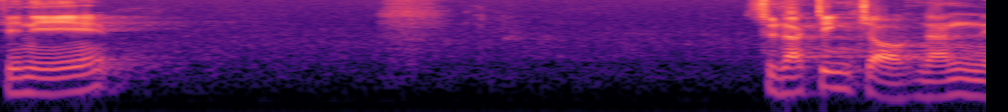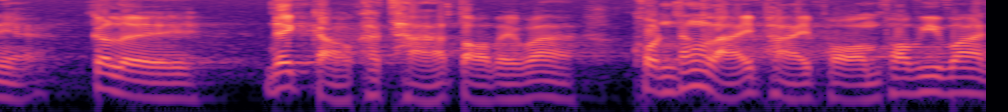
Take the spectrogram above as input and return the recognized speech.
ทีนี้ สุนัขจิ้งจอกนั้นเนี่ยก็เลย ได้กล่าวคาถาต่อไปว่า คนทั้งหลายผายผอมเพราะวิวาท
